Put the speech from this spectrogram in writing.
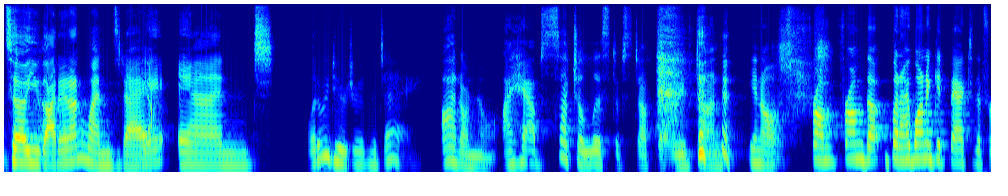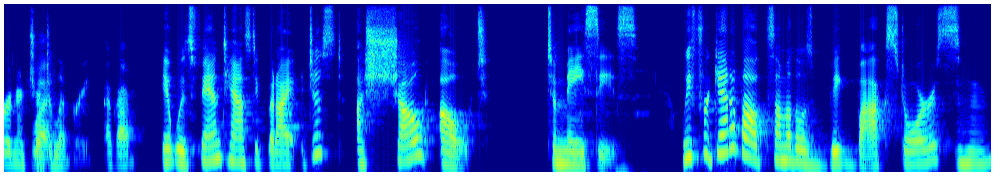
So you Yeah. got it on Wednesday, and what do we do during the day? I don't know. I have such a list of stuff that we've done, you know, from from the but I want to get back to the furniture What? delivery. Okay. It was fantastic, but I just a shout out to Macy's. We forget about some of those big box stores Mm-hmm.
